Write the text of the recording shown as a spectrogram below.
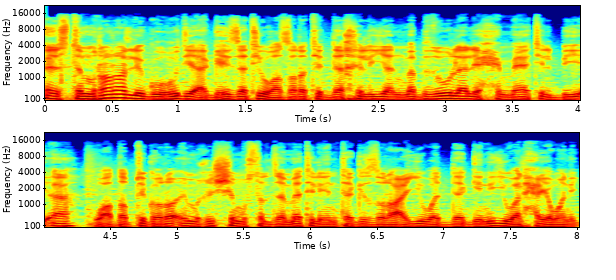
استمرارا لجهود أجهزة وزارة الداخلية المبذولة لحماية البيئة وضبط جرائم غش مستلزمات الإنتاج الزراعي والداجني والحيواني.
